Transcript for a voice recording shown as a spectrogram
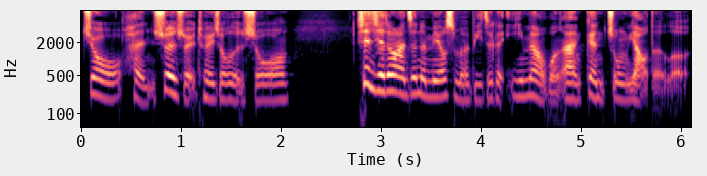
就很顺水推舟的说：“现阶段真的没有什么比这个 email 文案更重要的了。”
